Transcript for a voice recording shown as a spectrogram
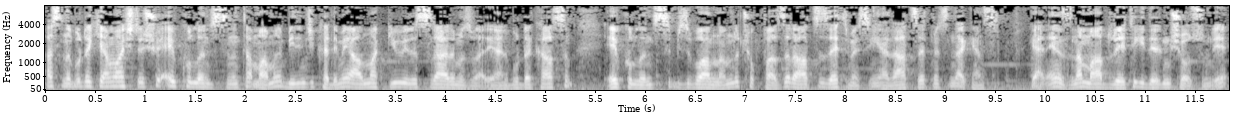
Aslında buradaki amaç da şu ev kullanıcısının tamamını birinci kademeye almak gibi bir ısrarımız var. Yani burada kalsın ev kullanıcısı bizi bu anlamda çok fazla rahatsız etmesin. Yani rahatsız etmesin derken yani en azından mağduriyeti giderilmiş olsun diye.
